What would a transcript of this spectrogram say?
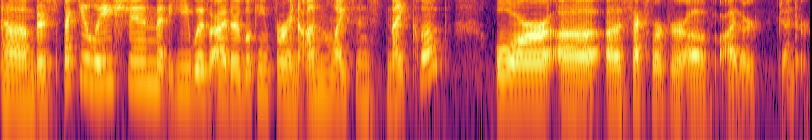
Um, there's speculation that he was either looking for an unlicensed nightclub or uh, a sex worker of either gender.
